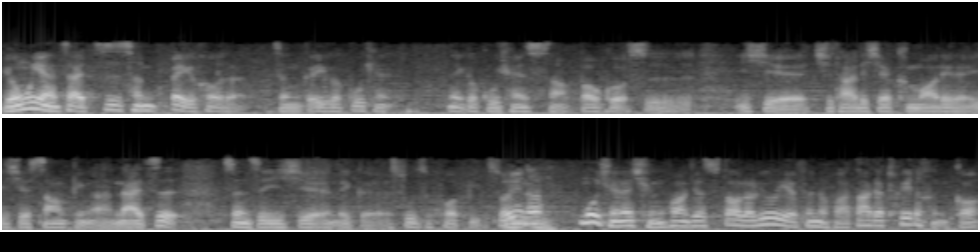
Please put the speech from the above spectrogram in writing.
永远在支撑背后的整个一个股权那个股权市场，包括是一些其他的一些 commodity 的一些商品啊，乃至甚至一些那个数字货币。所以呢，目前的情况就是到了六月份的话，大家推得很高。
